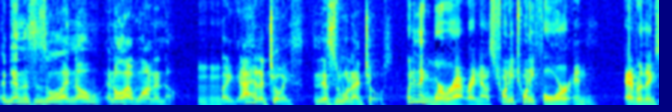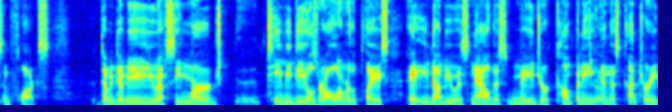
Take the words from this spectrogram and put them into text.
again, this is all I know and all I wanna know. Mm-hmm. Like, I had a choice, and this is what I chose. What do you think where we're at right now? It's 2024 and everything's in flux. WWE, UFC merge. Uh, TV deals are all over the place. AEW is now this major company in this country.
